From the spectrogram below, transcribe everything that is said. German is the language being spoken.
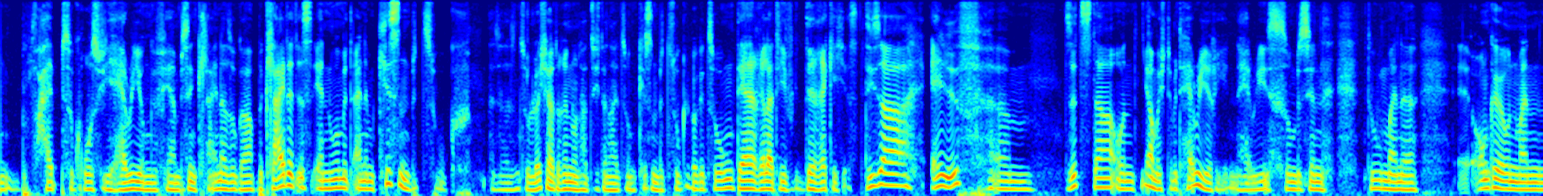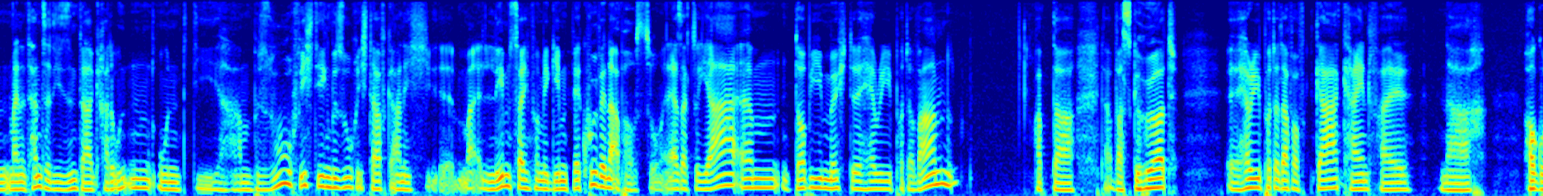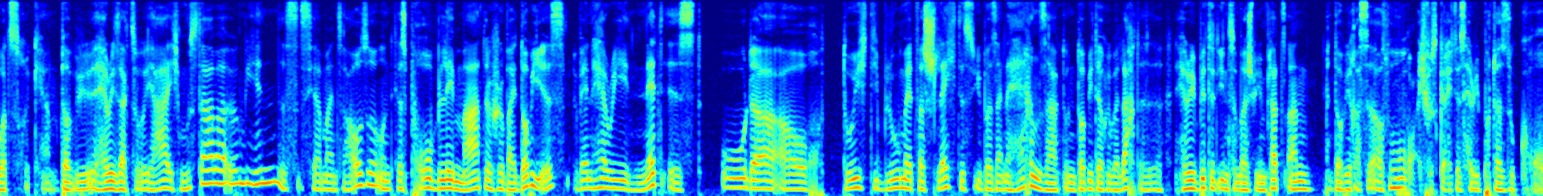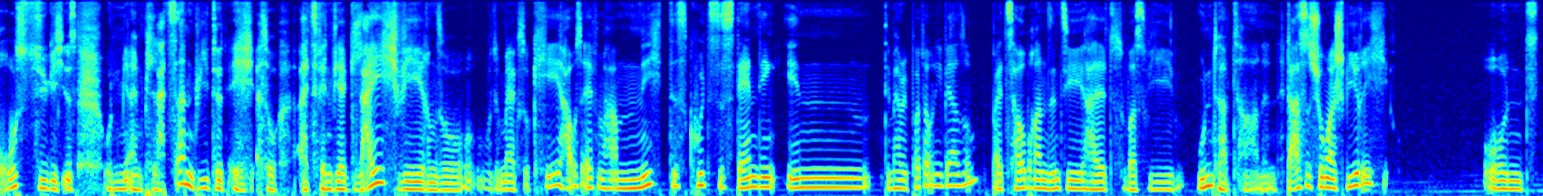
halb so groß wie Harry ungefähr, ein bisschen kleiner sogar. Bekleidet ist er nur mit einem Kissenbezug. Also da sind so Löcher drin und hat sich dann halt so einen Kissenbezug übergezogen, der relativ dreckig ist. Dieser Elf ähm, sitzt da und ja, möchte mit Harry reden. Harry ist so ein bisschen, du, meine Onkel und mein, meine Tante, die sind da gerade unten und die haben Besuch, wichtigen Besuch. Ich darf gar nicht äh, ein Lebenszeichen von mir geben. Wäre cool, wenn er abhaust. So. Und er sagt so, ja, ähm, Dobby möchte Harry Potter warnen. Hab da, da was gehört. Äh, Harry Potter darf auf gar keinen Fall nach Hogwarts zurückkehren. Dobby, Harry sagt so, ja, ich muss da aber irgendwie hin, das ist ja mein Zuhause. Und das Problematische bei Dobby ist, wenn Harry nett ist oder auch durch die Blume etwas Schlechtes über seine Herren sagt und Dobby darüber lacht. Also Harry bittet ihn zum Beispiel einen Platz an. Dobby rastet aus. Boah, ich wusste gar nicht, dass Harry Potter so großzügig ist und mir einen Platz anbietet. Ich, also, als wenn wir gleich wären, so, wo du merkst, okay, Hauselfen haben nicht das coolste Standing in dem Harry Potter-Universum. Bei Zauberern sind sie halt sowas wie Untertanen. Das ist schon mal schwierig. Und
